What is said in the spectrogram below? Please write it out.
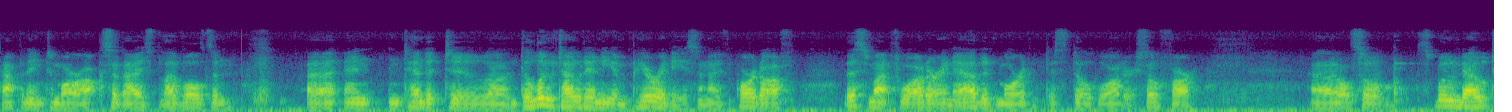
happening to more oxidized levels and uh, and intended to uh, dilute out any impurities and I've poured off this much water and added more distilled water so far. I also spooned out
